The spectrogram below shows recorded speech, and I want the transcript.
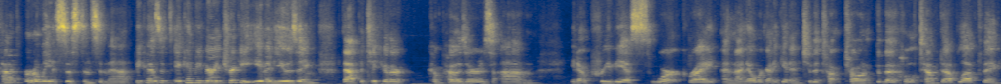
kind of early assistance in that because it, it can be very tricky even using that particular composer's um, you know previous work right and i know we're going to get into the tone the whole temped up love thing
